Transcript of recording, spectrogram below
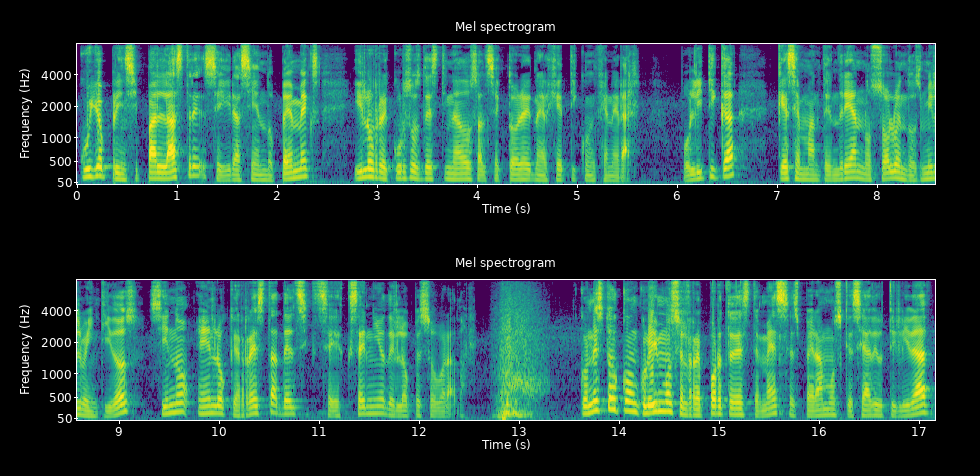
cuyo principal lastre seguirá siendo Pemex y los recursos destinados al sector energético en general. Política que se mantendría no solo en 2022, sino en lo que resta del sexenio de López Obrador. Con esto concluimos el reporte de este mes, esperamos que sea de utilidad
